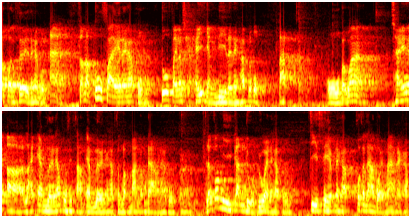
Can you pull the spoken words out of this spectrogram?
สปอนเซอร์อยู่นะครับผม อ่าสำหรับตู้ไฟนะครับผม ตู้ไฟก็ใช้อย่างดีเลยนะครับ ระบบ ตัดโอ้แบบว่าใช้อ่าหลายแอมป์เลยนะครับ63แอมป์เลยนะครับสำหรับบ้านน็อกดาวน์นะครับผมแล้วก็มีกันดูดด้วยนะครับผม G Safe นะครับโฆษณาบ่อยมากนะครับ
